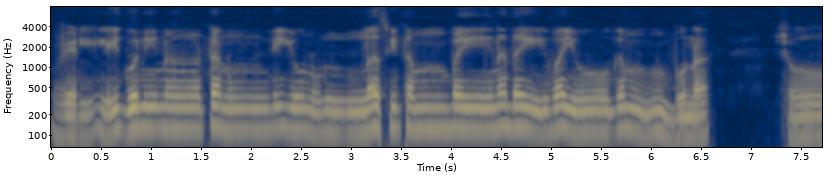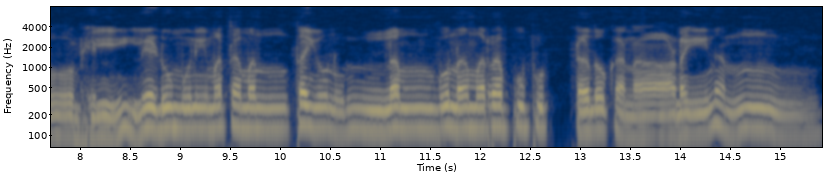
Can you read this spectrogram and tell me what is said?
వెల్లిగొనినాట నుండియునుల్లసితంబైన దైవయోగంబున శోభిల్లెడు మునిమతమంతయునుల్లంబున మరపు పుట్టదొక నాడైనన్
